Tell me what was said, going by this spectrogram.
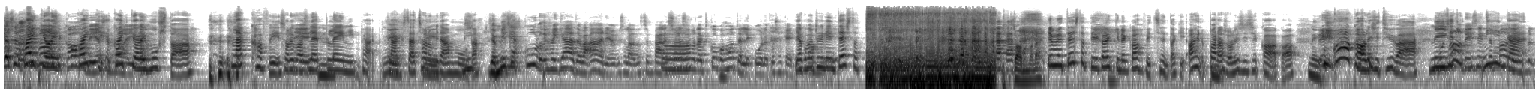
Jos se oli Kaikki vaan oli, se kahvi ja kaikki, se kaikki maito. oli mustaa. Black coffee, se oli vaan Niin. silleen plain black, black sä et saanut Niin. mitään muuta. Niin, ja Mikä? Ja sit kuului ihan jäätävä ääni, kun sä laitat sen päälle. Se oli Joo. semmonen, että koko hotelli kuuli, kun sä keitit Ja kun me kahvia. tyyliin testattiin, Tommonen. ja me testattiin kaikki ne kahvit sen takia. Aina paras oli siis se kaakao. Niin. Kaakao oli sit hyvää. Niin. Niin, Mut mä otin sit sen, mä mihinkään- otin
